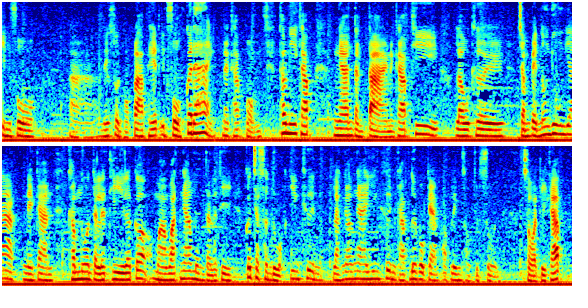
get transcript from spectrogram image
อินโฟในส่วนของปลาเพจอินโฟก็ได้นะครับผม เท่านี้ครับงานต่างๆนะครับที่เราเคยจำเป็นต้องยุ่งยากในการคำนวณแต่ละที แล้วก็มาวัดง่ามุมแต่ละที ก็จะสะดวกยิ่งขึ้น และง่ายยิ่งขึ้นครับ ด้วยโปรแกรม Uplink 2.0 สวัสดีครับ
